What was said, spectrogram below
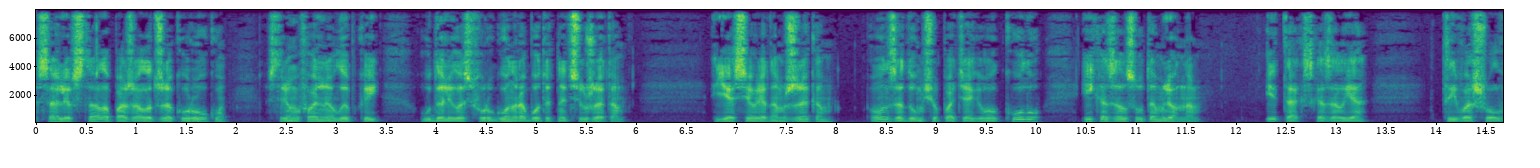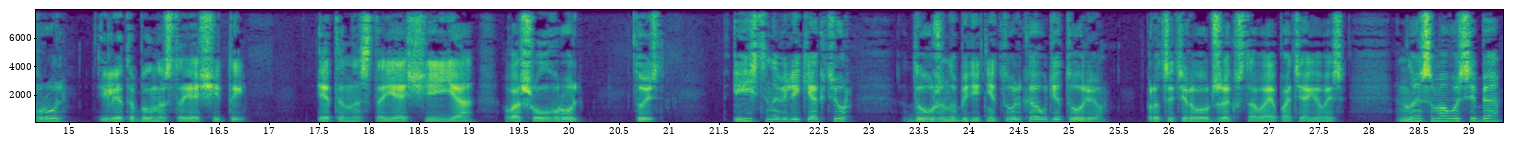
Салли встала, пожала Джеку руку, с триумфальной улыбкой удалилась в фургон работать над сюжетом. Я сел рядом с Джеком, он задумчиво потягивал колу и казался утомленным. «Итак», — сказал я, — «ты вошел в роль, или это был настоящий ты?» «Это настоящий я вошел в роль. То есть, истинно великий актер должен убедить не только аудиторию, процитировал Джек, вставая, потягиваясь, но и самого себя,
